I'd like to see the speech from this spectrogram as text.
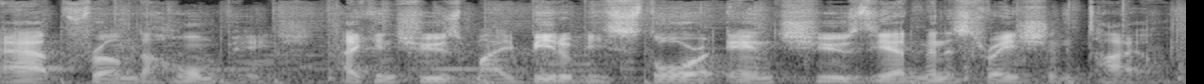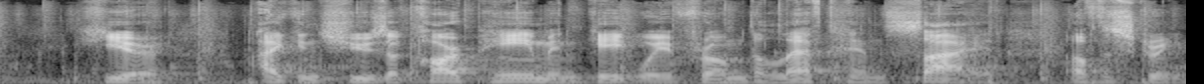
app from the homepage. I can choose my B2B store and choose the administration tile. Here, I can choose a card payment gateway from the left-hand side of the screen.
